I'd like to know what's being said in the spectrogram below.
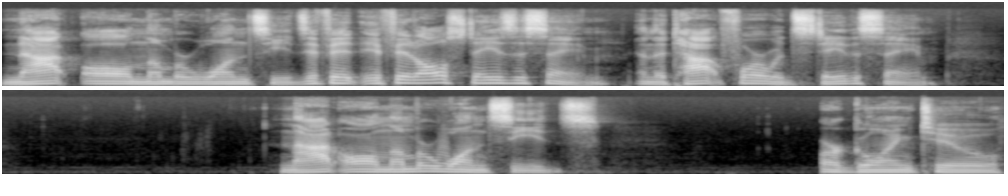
not all number one seeds. If it if it all stays the same and the top four would stay the same, not all number one seeds are going to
